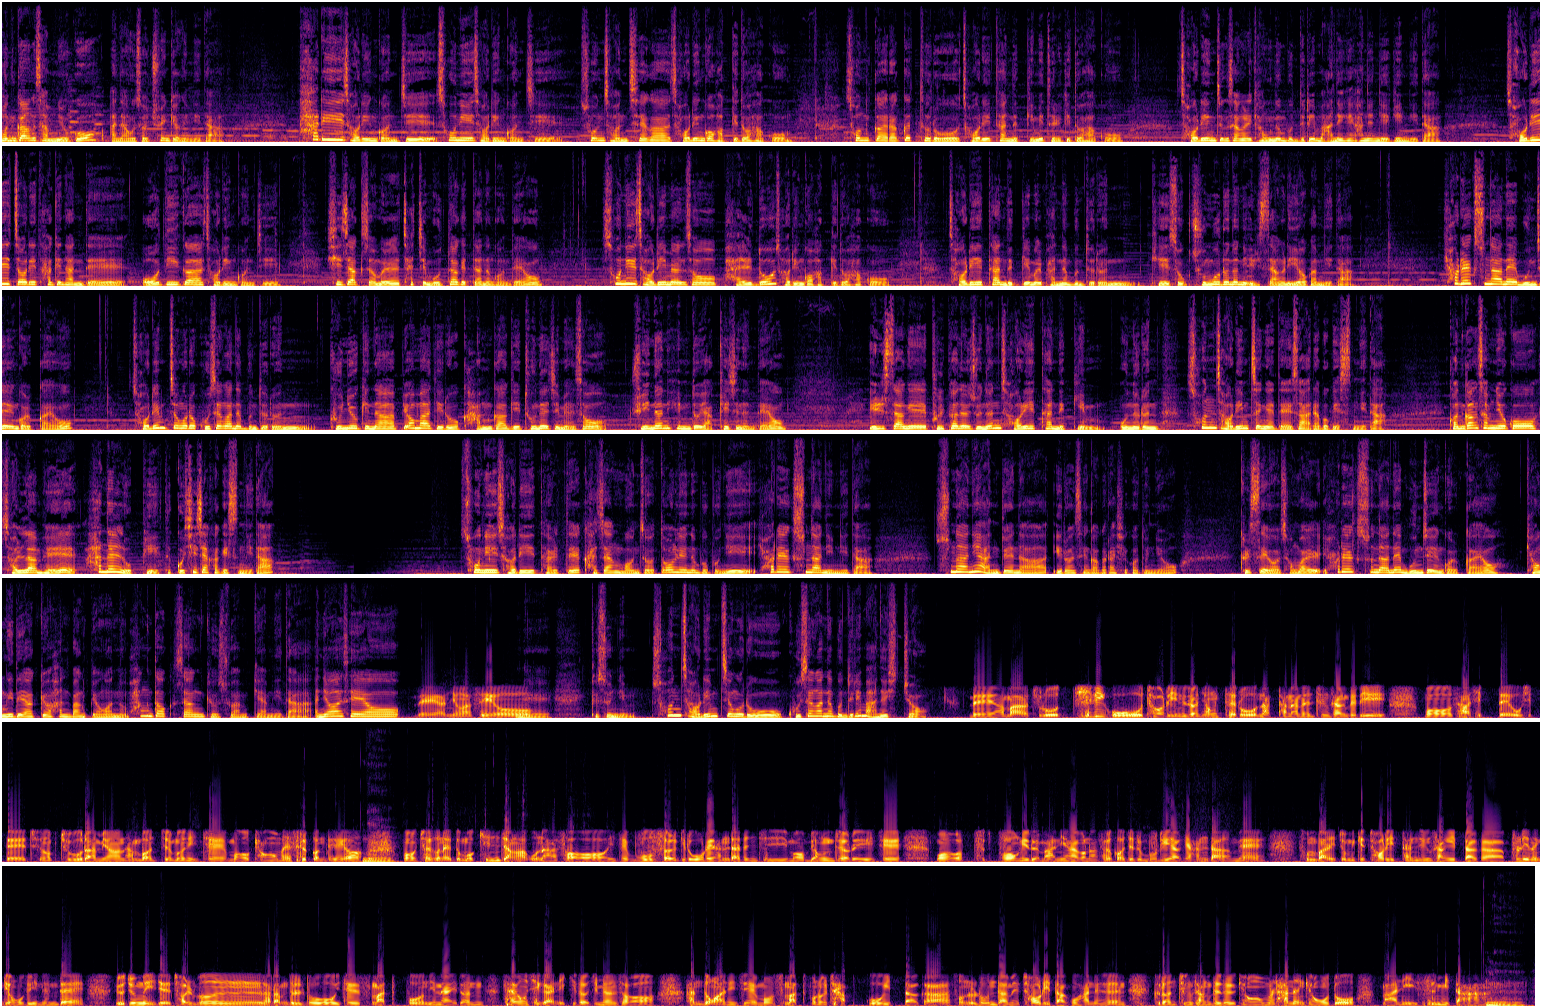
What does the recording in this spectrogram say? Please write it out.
건강 365 아나운서 최인경입니다. 팔이 저린 건지 손이 저린 건지 손 전체가 저린 것 같기도 하고 손가락 끝으로 저릿한 느낌이 들기도 하고 저린 증상을 겪는 분들이 많이 하는 얘기입니다. 저릿저릿하긴 한데 어디가 저린 건지 시작점을 찾지 못하겠다는 건데요. 손이 저리면서 발도 저린 것 같기도 하고 저릿한 느낌을 받는 분들은 계속 주무르는 일상을 이어갑니다. 혈액순환의 문제인 걸까요? 저림증으로 고생하는 분들은 근육이나 뼈마디로 감각이 둔해지면서 쥐는 힘도 약해지는데요. 일상에 불편을 주는 저릿한 느낌. 오늘은 손저림증에 대해서 알아보겠습니다. 건강 365 전람회의 하늘 높이 듣고 시작하겠습니다. 손이 저릿할 때 가장 먼저 떠올리는 부분이 혈액순환입니다. 순환이 안 되나 이런 생각을 하시거든요. 글쎄요, 정말 혈액순환의 문제인 걸까요? 경희대학교 한방병원 황덕상 교수와 함께 합니다. 안녕하세요. 네, 안녕하세요. 네. 교수님, 손저림증으로 고생하는 분들이 많으시죠? 네, 아마 주로 시리고 저린 이런 형태로 나타나는 증상들이 뭐 40대, 50대 중업 주부라면 한 번쯤은 이제 뭐 경험했을 건데요. 네. 뭐 최근에도 뭐 긴장하고 나서 이제 무흡설기를 오래 한다든지 뭐 명절에 이제 뭐 부엌일을 많이 하거나 설거지를 무리하게 한 다음에 손발이 좀 이렇게 저릿한 증상이 있다가 풀리는 경우도 있는데 요즘은 이제 젊은 사람들도 이제 스마트폰이나 이런 사용 시간이 길어지면서 한동안 이제 뭐 스마트폰을 잡고 있다가 손을 놓은 다음에 저리다고 하는 그런 증상들을 경험을 하는 경우도 많이 있습니다. 음.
